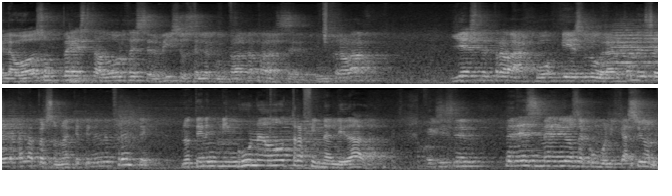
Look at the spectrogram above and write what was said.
El abogado es un prestador de servicios, se le contrata para hacer un trabajo. Y este trabajo es lograr convencer a la persona que tienen enfrente. No tienen ninguna otra finalidad. Existen tres medios de comunicación.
